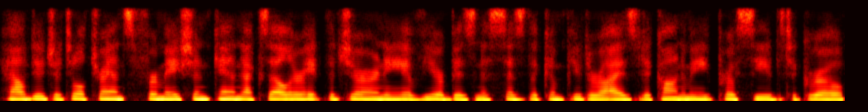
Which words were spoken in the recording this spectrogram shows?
How digital transformation can accelerate the journey of your business as the computerized economy proceeds to grow.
